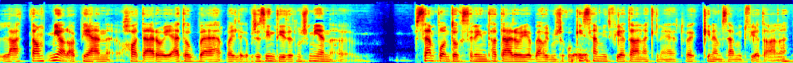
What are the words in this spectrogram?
láttam. Mi alapján határoljátok be, vagy legalábbis az intézet most milyen szempontok szerint határolja be, hogy most akkor ki számít fiatalnak, illetve ki nem számít fiatalnak?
